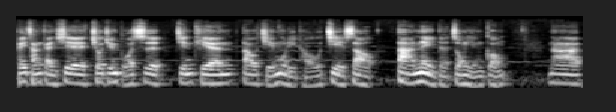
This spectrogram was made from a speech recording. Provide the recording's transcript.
非常感谢秋君博士今天到节目里头介绍。大内的中营宫，那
